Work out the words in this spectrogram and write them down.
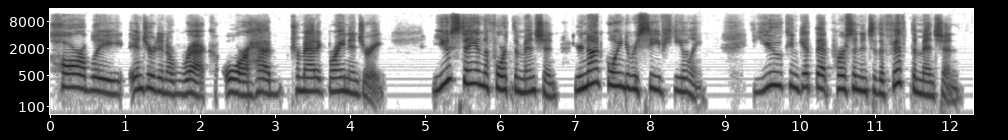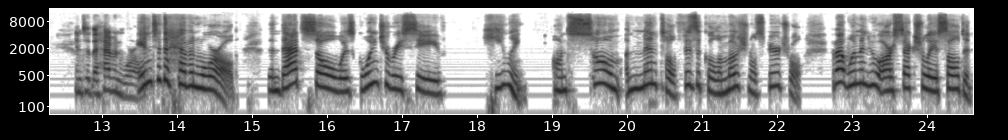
horribly injured in a wreck or had traumatic brain injury. You stay in the fourth dimension, you're not going to receive healing. You can get that person into the fifth dimension into the heaven world. Into the heaven world. Then that soul was going to receive healing on some mental physical emotional spiritual. About women who are sexually assaulted?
